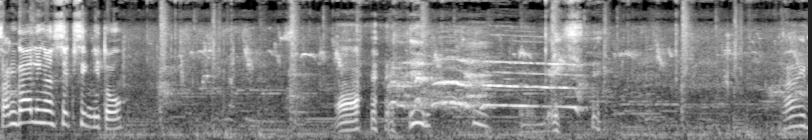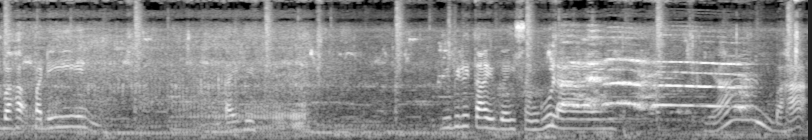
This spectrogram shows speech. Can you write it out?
Saan galing ang sexing ito? Ah. Ay, baha pa din. Tayo? Bibili tayo guys ng gulay. Yan, baha.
